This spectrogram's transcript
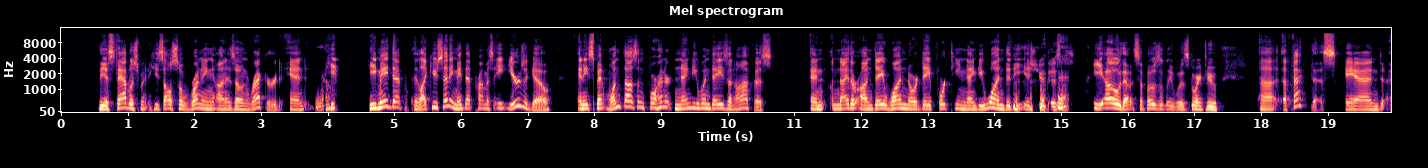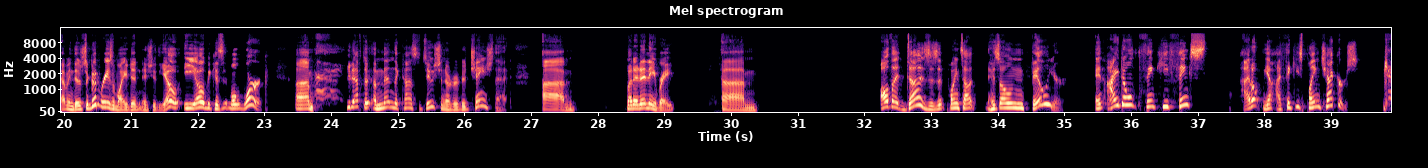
the establishment, he's also running on his own record. And Yeah. he, he made that, like you said, he made that promise eight years ago, and he spent 1,491 days in office. And neither on day one nor day 1491 did he issue this EO that supposedly was going to uh, affect this. And I mean, there's a good reason why you didn't issue the EO because it won't work. Um, you'd have to amend the Constitution in order to change that. Um, but at any rate, um, all that does is it points out his own failure. And I don't think he thinks, I don't, yeah, I think he's playing checkers.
